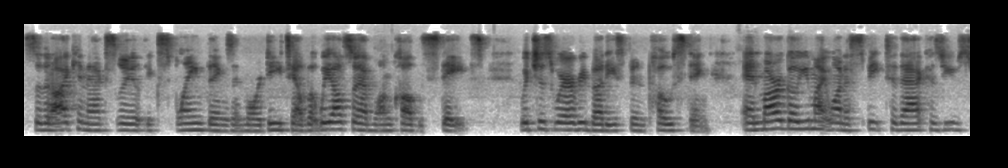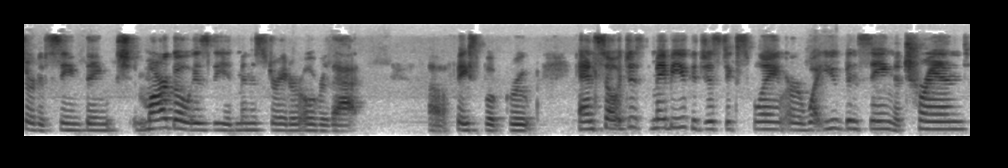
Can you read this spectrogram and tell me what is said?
so that I can actually explain things in more detail. But we also have one called the States, which is where everybody's been posting. And Margo, you might want to speak to that because you've sort of seen things. Margo is the administrator over that uh, Facebook group. And so just maybe you could just explain or what you've been seeing, the trend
